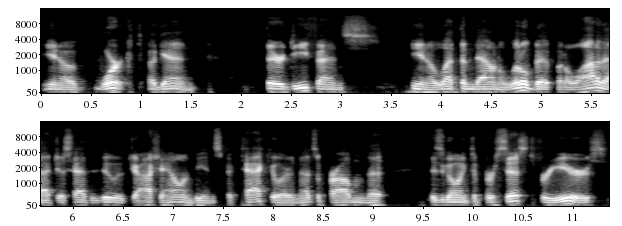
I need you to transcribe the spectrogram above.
you know, worked again. Their defense, you know, let them down a little bit, but a lot of that just had to do with Josh Allen being spectacular, and that's a problem that is going to persist for years.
